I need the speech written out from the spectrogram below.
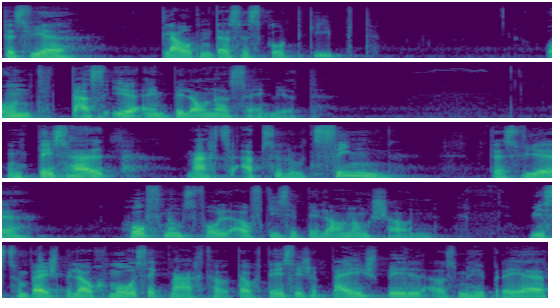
dass wir glauben, dass es Gott gibt und dass er ein Belohner sein wird. Und deshalb macht es absolut Sinn, dass wir hoffnungsvoll auf diese Belohnung schauen, wie es zum Beispiel auch Mose gemacht hat. Auch das ist ein Beispiel aus dem Hebräer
